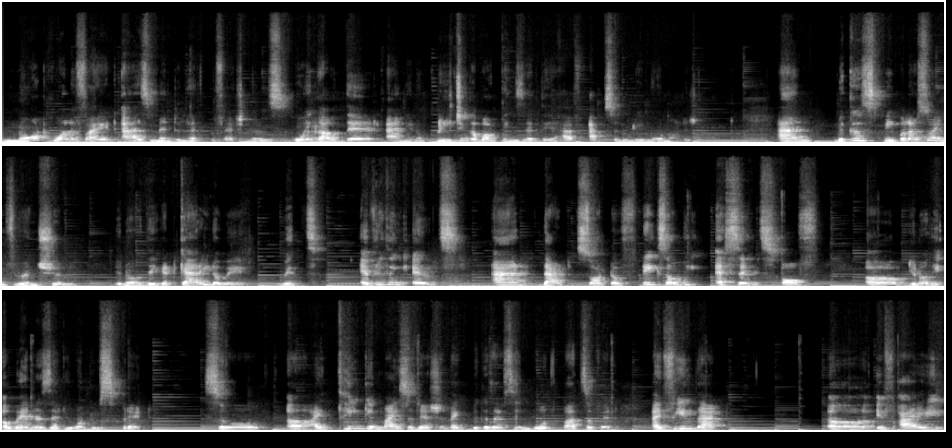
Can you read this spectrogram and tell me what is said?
not qualified as mental health professionals going out there and you know preaching about things that they have absolutely no knowledge about. And because people are so influential you know they get carried away with everything else. And that sort of takes out the essence of uh, you know the awareness that you want to spread. So uh, i think in my suggestion like because i've seen both parts of it i feel that uh, if i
